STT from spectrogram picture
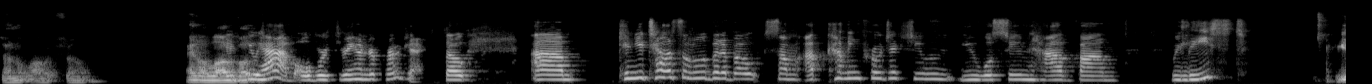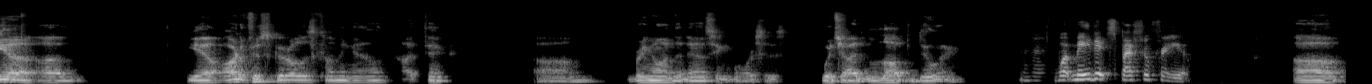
done a lot of film and a lot if of. You have over 300 projects. So, um, can you tell us a little bit about some upcoming projects you you will soon have um, released? Yeah, um, yeah. Artifice Girl is coming out. I think. Um, Bring on the Dancing Horses, which I love doing. Mm-hmm. What made it special for you? Uh,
